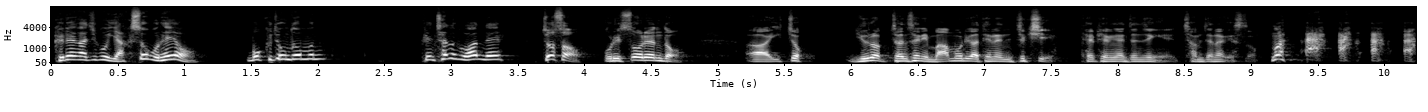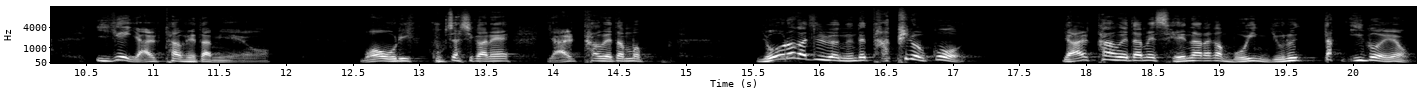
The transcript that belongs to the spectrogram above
그래가지고 약속을 해요. 뭐 그 정도면 괜찮은 것 같네. 좋소. 우리 소련도 아, 이쪽 유럽 전선이 마무리가 되는 즉시 태평양 전쟁에 참전하겠어. 이게 얄타 회담이에요. 뭐 우리 국자 시간에 얄타 회담 뭐 여러 가지를 배웠는데 다 필요 없고 얄타 회담에 세 나라가 모인 이유는 딱 이거예요.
